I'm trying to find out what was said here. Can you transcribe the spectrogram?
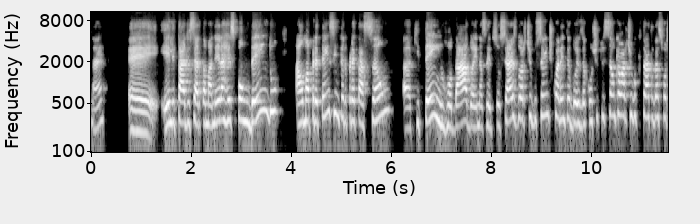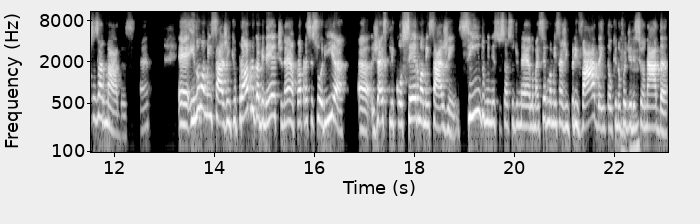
né? É, ele está, de certa maneira, respondendo a uma pretensa interpretação uh, que tem rodado aí nas redes sociais do artigo 142 da Constituição, que é o artigo que trata das Forças Armadas. Né? É, e numa mensagem que o próprio gabinete, né, a própria assessoria Uh, já explicou ser uma mensagem, sim, do ministro Celso de Mello, mas ser uma mensagem privada, então, que não foi uhum. direcionada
